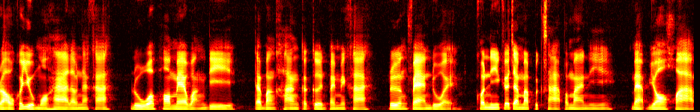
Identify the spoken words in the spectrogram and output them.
เราก็อยู่ม .5 แล้วนะคะ รู้ว่าพ่อแม่หวังดี แต่บางครั้งก็เกินไปไหมคะ เรื่องแฟนด้วย คนนี้ก็จะมาปรึกษาประมาณนี้ แบบย่อความ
